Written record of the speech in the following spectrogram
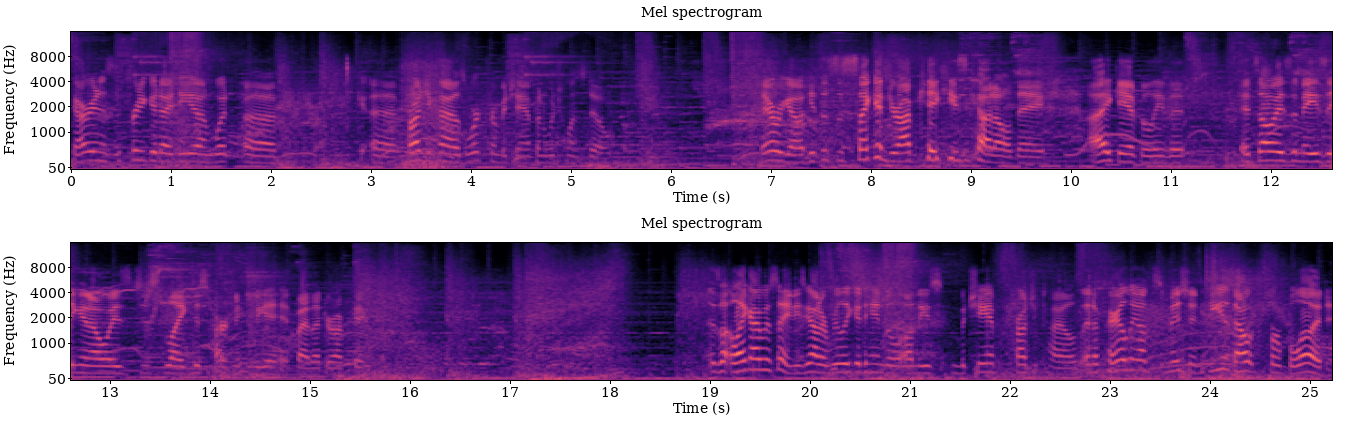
Skyrim is a pretty good idea on what uh, uh, projectiles work for Machamp and which ones don't. There we go. This is the second dropkick he's got all day. I can't believe it. It's always amazing and always just like disheartening to get hit by that dropkick. Like I was saying, he's got a really good handle on these Machamp projectiles, and apparently on submission, he is out for Blood,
